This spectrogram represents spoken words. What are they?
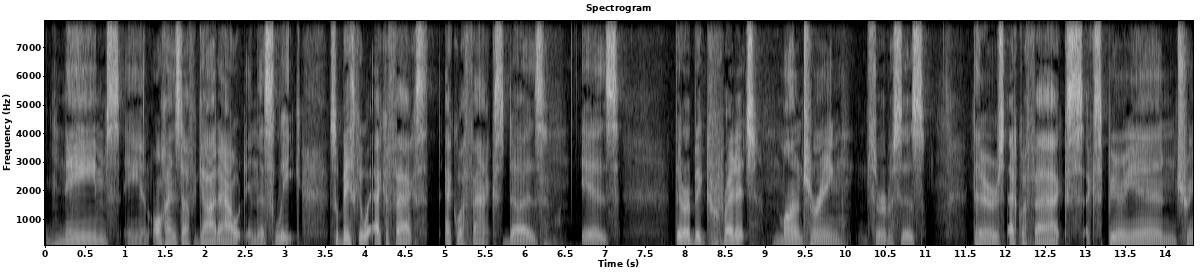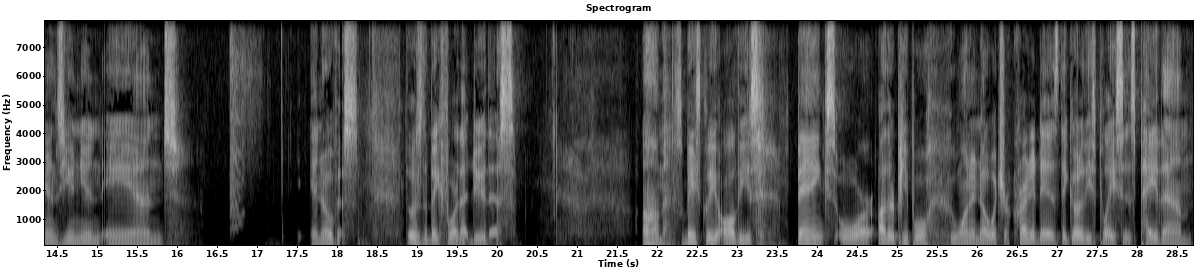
names and all kinds of stuff got out in this leak. So basically, what Equifax Equifax does is they're a big credit monitoring services there's Equifax, Experian, TransUnion, and Innovis. Those are the big four that do this. Um, so basically, all these banks or other people who want to know what your credit is, they go to these places, pay them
